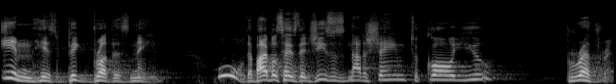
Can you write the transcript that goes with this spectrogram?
in his big brother's name. Ooh, the Bible says that Jesus is not ashamed to call you brethren.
